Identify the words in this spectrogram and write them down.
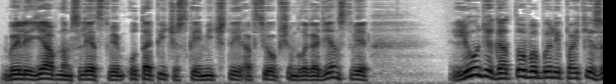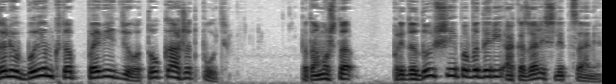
были явным следствием утопической мечты о всеобщем благоденствии, люди готовы были пойти за любым, кто поведет, укажет путь, потому что предыдущие поводыри оказались слепцами.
